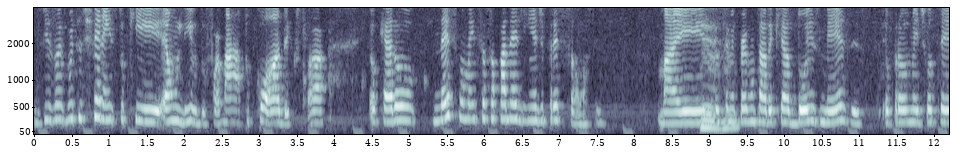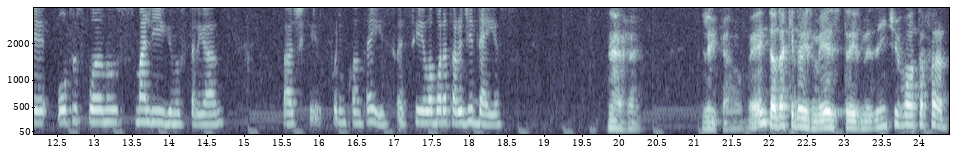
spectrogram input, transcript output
visões muito diferentes do que é um livro, do formato, códex, tá? Eu quero nesse momento, essa panelinha de pressão, assim. Mas uhum. se você me uhum. perguntar daqui a dois meses, eu provavelmente vou ter outros planos malignos, tá ligado? Eu acho que por enquanto é isso. Esse laboratório de ideias. É, é. Legal. Então, daqui dois meses, três meses, a gente volta a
